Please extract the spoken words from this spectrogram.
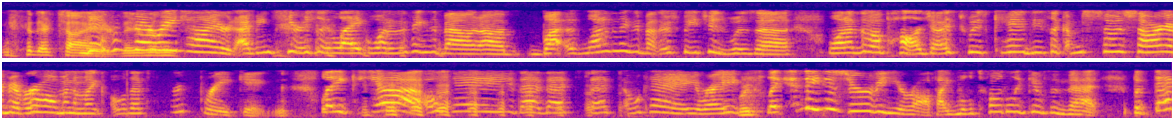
They're tired. They're They very really- tired. I mean, seriously, like one of the things about uh, but one of the things about their speeches was uh, one of them apologized to his kids. He's like, "I'm so sorry, I'm never home," and I'm like, "Oh, that's heartbreaking." Like, yeah, okay, that that's that's okay, right? But- like, and they deserve a year off. I will totally give them that. But that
